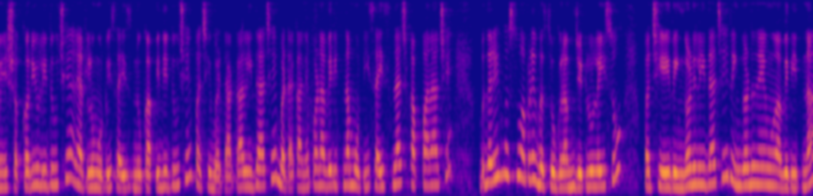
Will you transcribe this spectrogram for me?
મેં શક્કરિયું લીધું છે અને આટલું મોટી સાઇઝનું કાપી દીધું છે. પછી બટાકા લીધા છે. બટાકાને પણ આવી રીતના મોટી સાઇઝના જ કાપવાના છે. દરેક વસ્તુ આપણે બસો ગ્રામ જેટલું લઈશું. પછી એ રીંગણ લીધા છે. રીંગણને હું આવી રીતના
